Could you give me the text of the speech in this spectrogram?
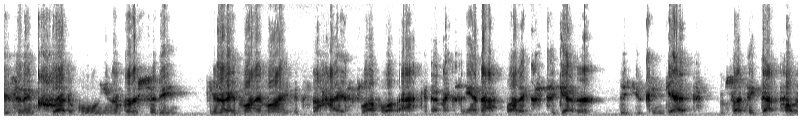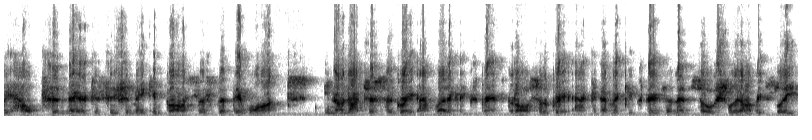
is an incredible university. You know, in my mind, it's the highest level of academics and athletics together that you can get. So I think that probably helps in their decision making process that they want, you know, not just a great athletic experience, but also a great academic experience. And then socially, obviously,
